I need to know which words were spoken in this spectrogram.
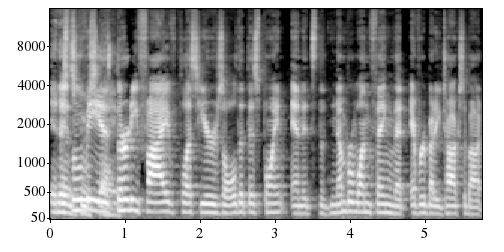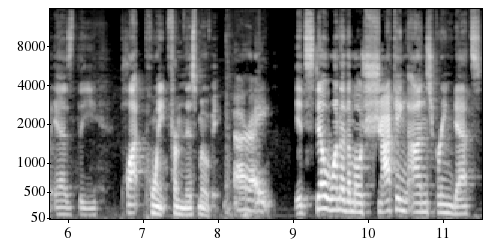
It this is movie Goose is dying. 35 plus years old at this point, and it's the number one thing that everybody talks about as the plot point from this movie. All right. It's still one of the most shocking on screen deaths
